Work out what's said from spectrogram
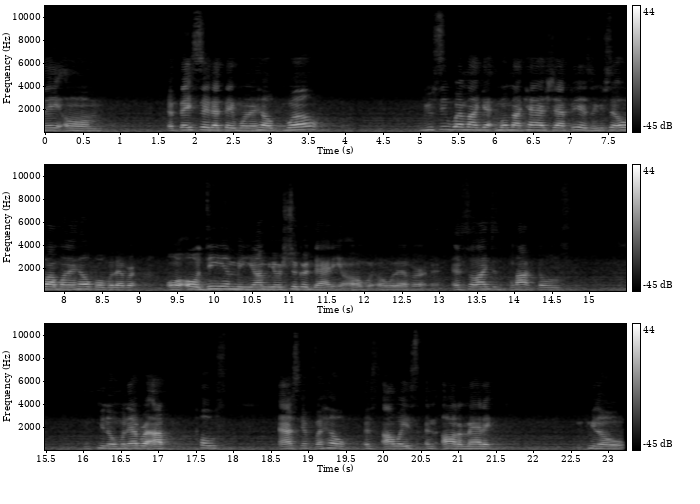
they um, if they say that they want to help, well, you see where my get what my Cash App is, and you say, oh, I want to help or whatever, or oh, DM me, I'm your sugar daddy or or whatever, and so I just block those. You know, whenever I post asking for help is always an automatic, you know,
